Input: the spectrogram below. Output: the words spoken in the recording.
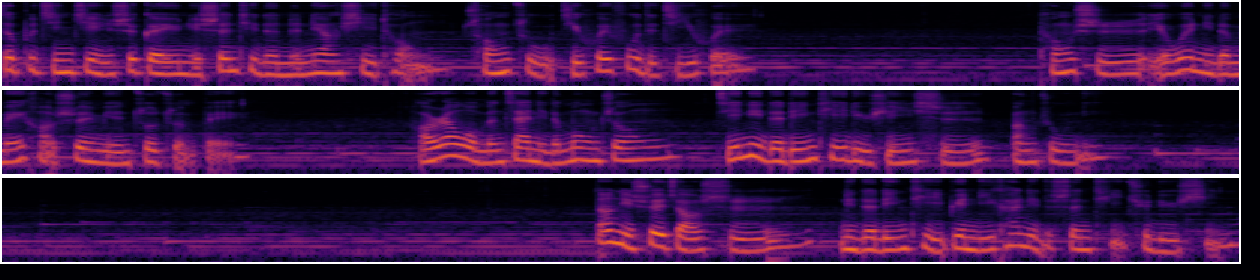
这不仅仅是给予你身体的能量系统重组及恢复的机会，同时也为你的美好睡眠做准备，好让我们在你的梦中及你的灵体旅行时帮助你。当你睡着时，你的灵体便离开你的身体去旅行，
